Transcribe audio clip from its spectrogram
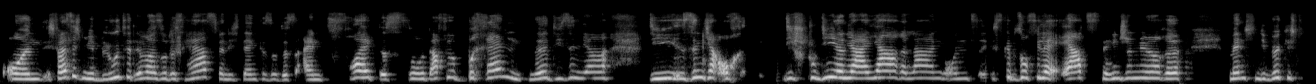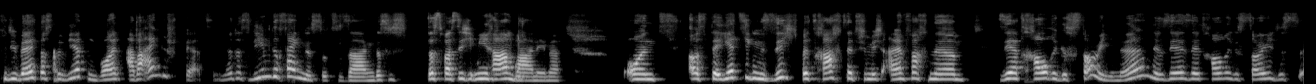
Und ich weiß nicht, mir blutet immer so das Herz, wenn ich denke, so dass ein Volk, das so dafür brennt, ne? die sind ja, die sind ja auch die studieren ja jahrelang und es gibt so viele Ärzte, Ingenieure, Menschen, die wirklich für die Welt was bewirken wollen, aber eingesperrt sind. Ne? Das ist wie im Gefängnis sozusagen. Das ist das, was ich im Iran wahrnehme. Und aus der jetzigen Sicht betrachtet für mich einfach eine sehr traurige Story, ne? Eine sehr, sehr traurige Story, dass äh,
